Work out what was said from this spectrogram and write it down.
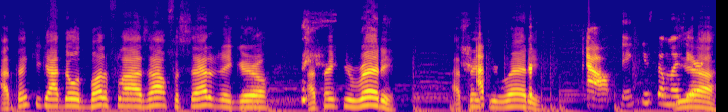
I think you got those butterflies out for Saturday, girl. I think you're ready. I think you're ready. Wow. Thank you so much. Eric. Yeah.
